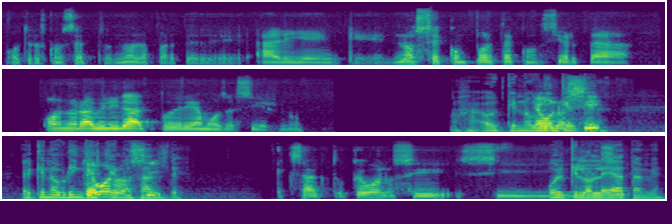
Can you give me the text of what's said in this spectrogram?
otros conceptos, ¿no? La parte de alguien que no se comporta con cierta honorabilidad, podríamos decir, ¿no? Ajá, o que no brinque, el que no brinque, el que no salte. Exacto, qué bueno, sí, sí. O el que lo lea también.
